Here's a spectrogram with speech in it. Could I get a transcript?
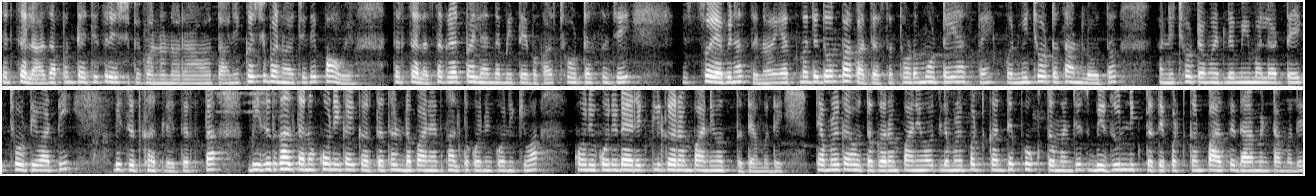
तर चला आज आपण त्याचीच रेसिपी बनवणार आहोत आणि कशी बनवायची ते पाहूया. तर चला सगळ्यात पहिल्यांदा मी ते बघा छोटंसं जे सोयाबीन असते ना यातमध्ये दोन प्रकारचे असतात. थोडं मोठंही असतं आहे पण मी छोटंच आणलं होतं. आणि छोट्यामधलं मी मला वाटतं एक छोटी वाटी भिजत घातले तर आता भिजत घालताना कोणी काय करतं? थंड पाण्यात घालतं कोणी कोणी किंवा कोणी कोणी डायरेक्टली गरम पाणी ओततं त्यामध्ये. त्यामुळे काय होतं? गरम पाणी ओतल्यामुळे पटकन ते फुगतं म्हणजेच भिजून निघतं ते पटकन पाच ते दहा मिनटामध्ये.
